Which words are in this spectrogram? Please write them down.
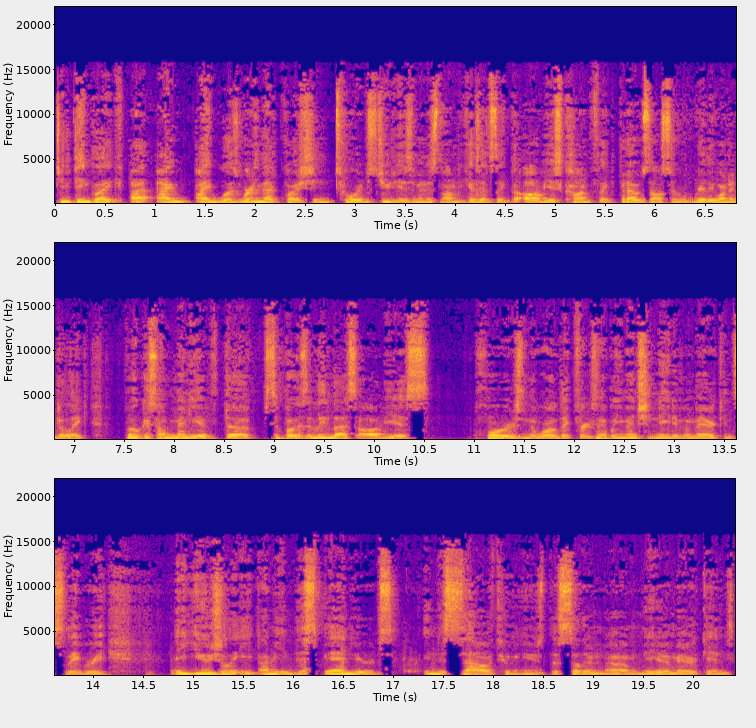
Do you think like I, I I was wording that question towards Judaism and Islam because that's like the obvious conflict, but I was also really wanted to like focus on many of the supposedly less obvious horrors in the world. Like, for example, you mentioned Native American slavery. They usually, I mean, the Spaniards in the South who used the Southern um, Native Americans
